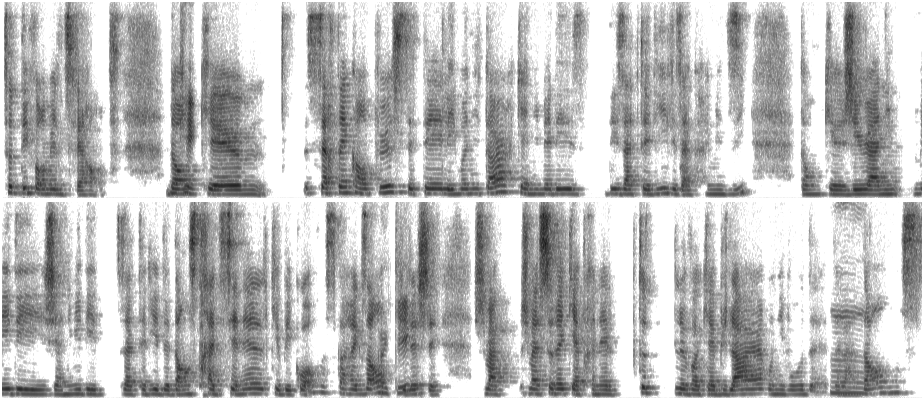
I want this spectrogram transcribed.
toutes des formules différentes. Donc, euh, certains campus, c'était les moniteurs qui animaient des, ateliers les après-midi. Donc, euh, j'ai eu animé des, j'ai animé des ateliers de danse traditionnelle québécoise, par exemple. Puis là, je, m'assurais qu'ils apprenaient tout le vocabulaire au niveau de, la hmm. danse.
